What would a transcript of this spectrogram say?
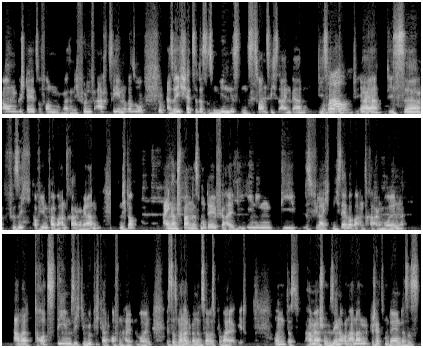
Raum gestellt, so von, weiß ich nicht, 5, 8, 10 oder so. Also ich schätze, dass es mindestens 20 sein werden, die es halt wow. halt, ja, ja, die es äh, für sich auf jeden Fall beantragen werden. Und ich glaube, ein ganz spannendes Modell für all diejenigen, die es vielleicht nicht selber beantragen wollen, aber trotzdem sich die Möglichkeit offen halten wollen, ist, dass man halt über einen Service Provider geht. Und das haben wir ja schon gesehen, auch in anderen Geschäftsmodellen, dass es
